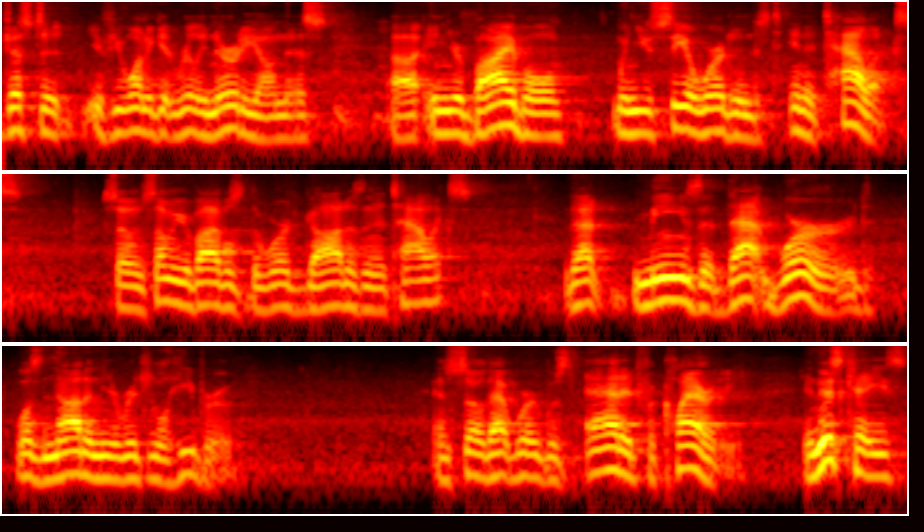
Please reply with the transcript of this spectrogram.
just to, if you want to get really nerdy on this, uh, in your Bible, when you see a word in, in italics, so in some of your Bibles, the word God is in italics, that means that that word was not in the original Hebrew. And so that word was added for clarity. In this case,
